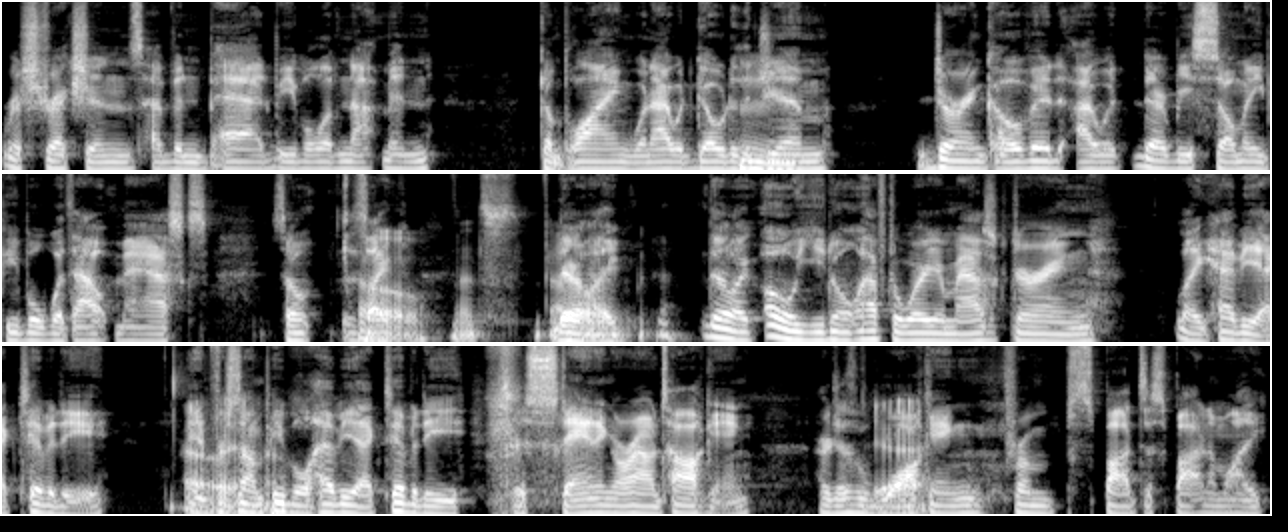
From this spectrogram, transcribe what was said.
restrictions have been bad. People have not been complying. When I would go to the Hmm. gym during COVID, I would there'd be so many people without masks. So it's like oh, that's they're bad. like- they're like, "Oh, you don't have to wear your mask during like heavy activity." And Oh, for yeah, some no. people, heavy activity is standing around talking or just Yeah. walking from spot to spot. And I'm like,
